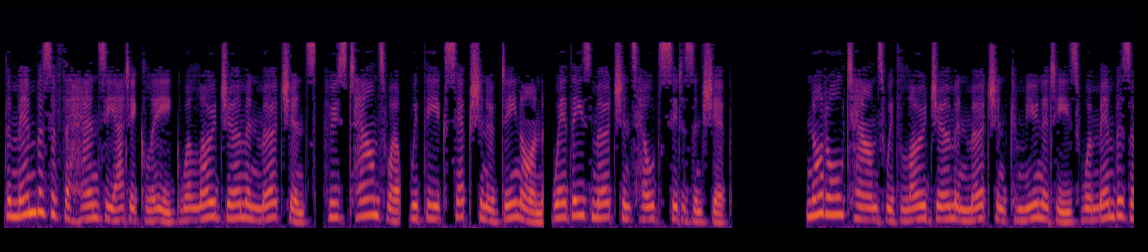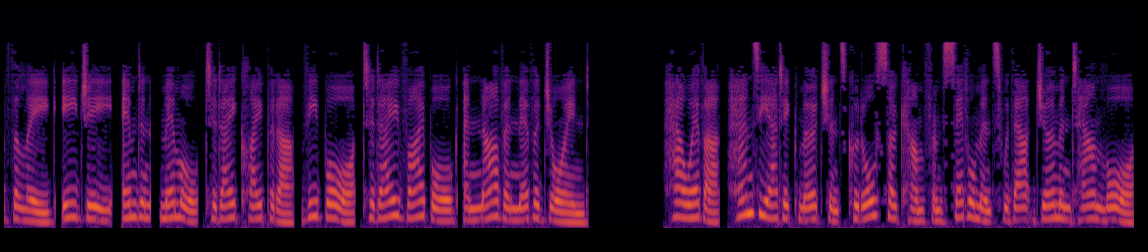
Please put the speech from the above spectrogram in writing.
The members of the Hanseatic League were Low German merchants, whose towns were, with the exception of Dinant, where these merchants held citizenship. Not all towns with low German merchant communities were members of the League e.g., Emden, Memel today Klaipeda, Viborg today Vyborg and Narva never joined. However, Hanseatic merchants could also come from settlements without German town law.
